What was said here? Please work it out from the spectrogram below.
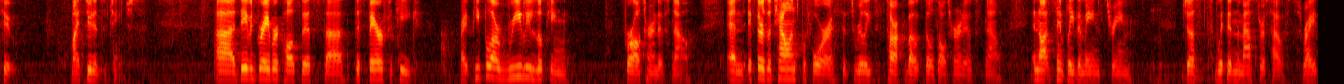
too. My students have changed. Uh, David Graeber calls this uh, despair fatigue, right? People are really looking for alternatives now. And if there's a challenge before us, it's really to talk about those alternatives now and not simply the mainstream, just within the master's house, right?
